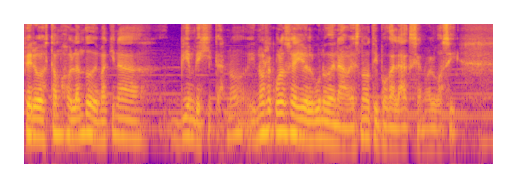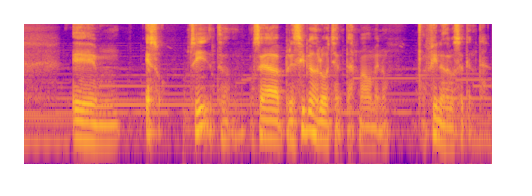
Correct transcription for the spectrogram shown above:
pero estamos hablando de máquinas bien viejitas, ¿no? Y no recuerdo si hay alguno de naves, ¿no? Tipo Galaxian o algo así. eso, ¿sí? O sea, principios de los 80, más o menos. Fines de los 70.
